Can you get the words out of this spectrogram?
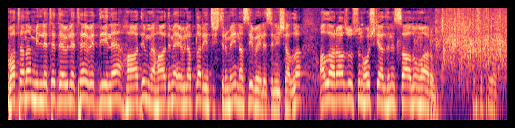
Vatana, millete, devlete ve dine hadim ve hadime evlatlar yetiştirmeyi nasip eylesin inşallah. Allah razı olsun. Hoş geldiniz. Sağ olun, var olun. Teşekkür ederim.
